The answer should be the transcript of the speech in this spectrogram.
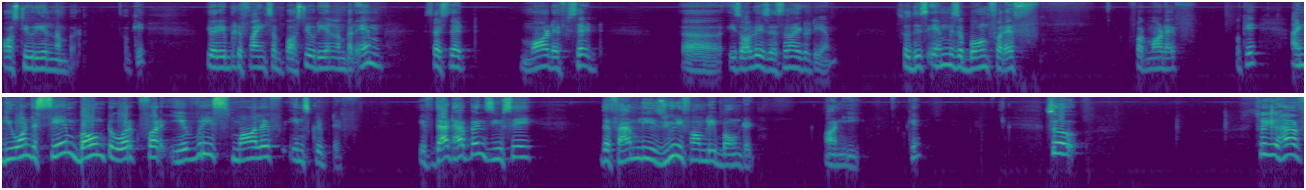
positive real number okay? You are able to find some positive real number m such that mod fz uh, is always less than or equal to m. So this m is a bound for f for mod f okay and you want the same bound to work for every small f in script f. If that happens you say the family is uniformly bounded on E okay. So, so you have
